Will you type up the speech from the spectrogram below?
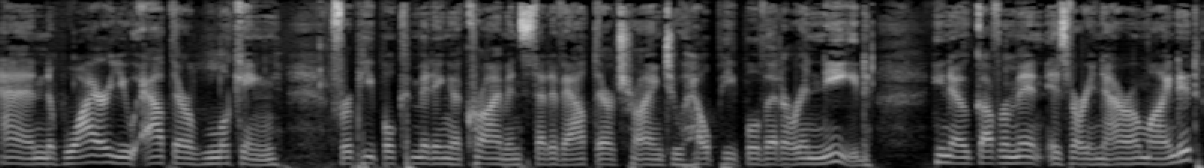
And why are you out there looking for people committing a crime instead of out there trying to help people that are in need? You know, government is very narrow minded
